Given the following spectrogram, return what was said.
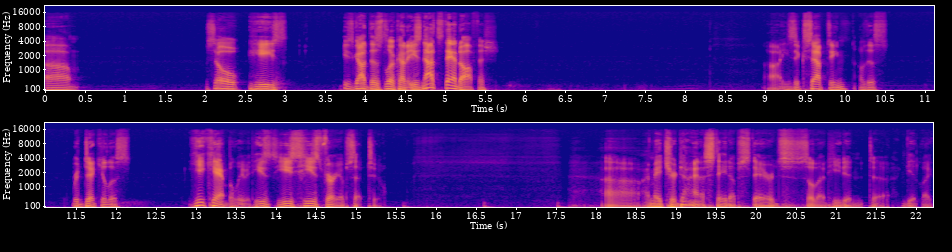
Um, So he's he's got this look on. He's not standoffish. Uh, he's accepting of this ridiculous. He can't believe it. He's he's he's very upset too. Uh, I made sure Diana stayed upstairs so that he didn't uh, get like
